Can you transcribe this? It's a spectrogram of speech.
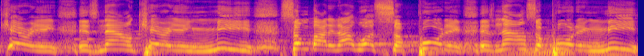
carrying is now carrying me. Somebody that I was supporting is now supporting me.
